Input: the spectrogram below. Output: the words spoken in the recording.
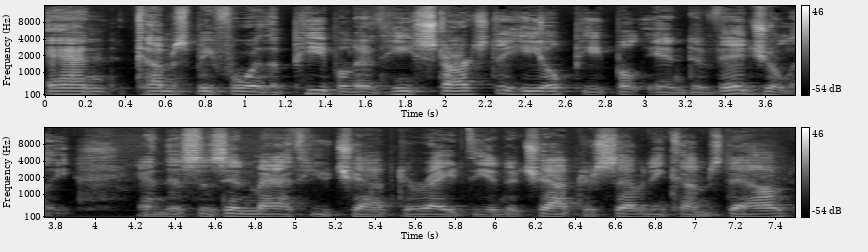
and comes before the people and he starts to heal people individually. And this is in Matthew chapter 8. The end of chapter 7, he comes down.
